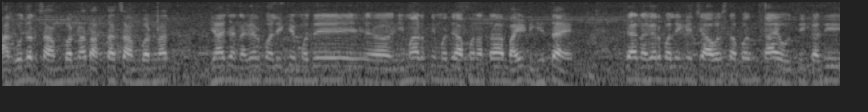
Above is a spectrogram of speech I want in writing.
अगोदरचा अंबरनाथ आत्ताचा अंबरनाथ ह्या ज्या नगरपालिकेमध्ये इमारतीमध्ये आपण आता बाईट घेत आहे त्या नगरपालिकेची अवस्था पण काय होती? कधी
